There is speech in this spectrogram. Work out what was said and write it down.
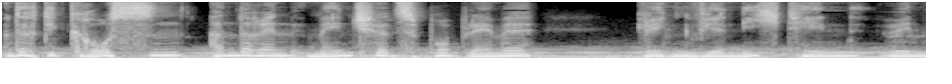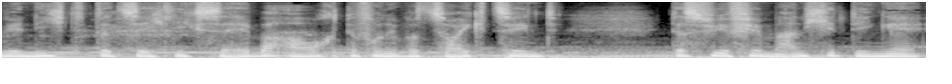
Und auch die großen anderen Menschheitsprobleme kriegen wir nicht hin, wenn wir nicht tatsächlich selber auch davon überzeugt sind, dass wir für manche Dinge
